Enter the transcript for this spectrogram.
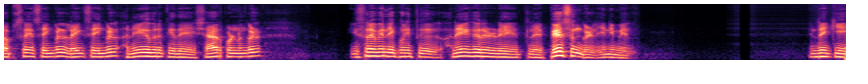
சப்ஸ்கிரைப் செய்யுங்கள் லைக் செய்யுங்கள். அநேகருக்கு இதை ஷேர் பண்ணுங்கள். இஸ்ரேவேலை குறித்து அநேகரிடத்தில் பேசுங்கள் இனிமேல். இன்றைக்கு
